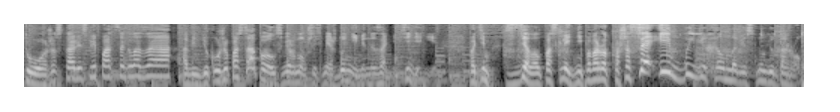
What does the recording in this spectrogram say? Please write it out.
тоже стали слепаться глаза, а Виндюка уже посапывал, свернувшись между ними на заднем сиденье. Вадим сделал последний поворот по шоссе и выехал на лесную дорогу.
